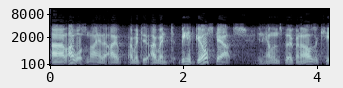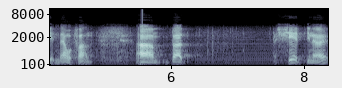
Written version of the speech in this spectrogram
Um, I wasn't. I had. A, I, I went to. I went. To, we had Girl Scouts in Helensburgh when I was a kid, and they were fun. Um, but shit, you know,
